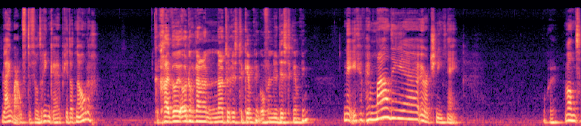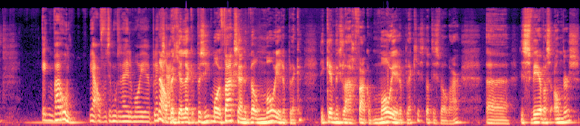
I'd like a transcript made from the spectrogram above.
blijkbaar of te veel drinken, heb je dat nodig. Ga, wil je ook nog naar een naturistencamping of een nudistencamping? Nee, ik heb helemaal die eh, urge niet, nee. Oké. Want, ik, waarom? Ja, of het moet een hele mooie plek Nou, zijn. omdat je lekker, precies, mooi, vaak zijn het wel mooiere plekken. Die campings lagen vaak op mooiere plekjes, dat is wel waar. Eh, de sfeer was anders.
